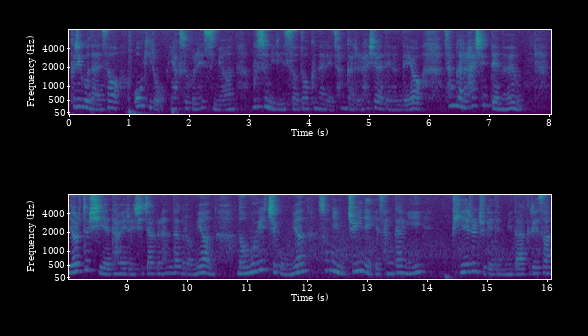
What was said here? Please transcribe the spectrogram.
그리고 나서 오기로 약속을 했으면 무슨 일이 있어도 그날에 참가를 하셔야 되는데요. 참가를 하실 때는 12시에 다회를 시작을 한다 그러면 너무 일찍 오면 손님 주인에게 상당히 피해를 주게 됩니다. 그래서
